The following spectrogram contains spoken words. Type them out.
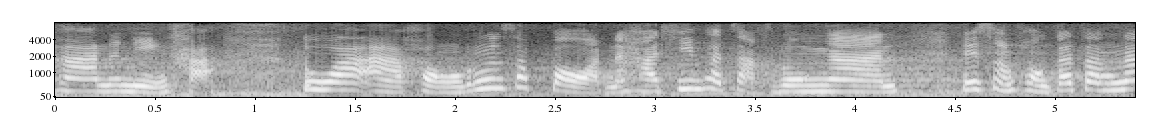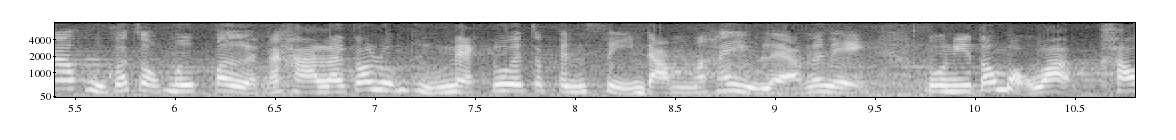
55 นั่นเองค่ะ ตัวอ่าของรุ่นสปอร์ตนะคะ ที่มาจากโรงงาน ในส่วนของกระจังหน้าหูกระจกมือเปิดนะคะ แล้วก็รวมถึงแม็กด้วยจะเป็นสีดำมาให้อยู่แล้วนั่นเอง ตัวนี้ต้องบอกว่าเข้า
